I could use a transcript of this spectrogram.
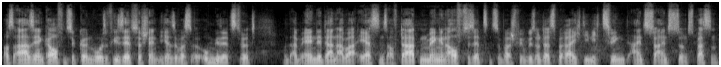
aus Asien kaufen zu können, wo so viel selbstverständlicher sowas äh, umgesetzt wird. Und am Ende dann aber erstens auf Datenmengen aufzusetzen, zum Beispiel im Gesundheitsbereich, die nicht zwingend eins zu eins zu uns passen,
